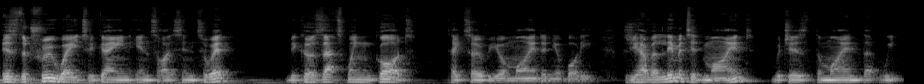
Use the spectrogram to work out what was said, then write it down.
is the true way to gain insights into it because that's when God takes over your mind and your body. Because you have a limited mind, which is the mind that we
